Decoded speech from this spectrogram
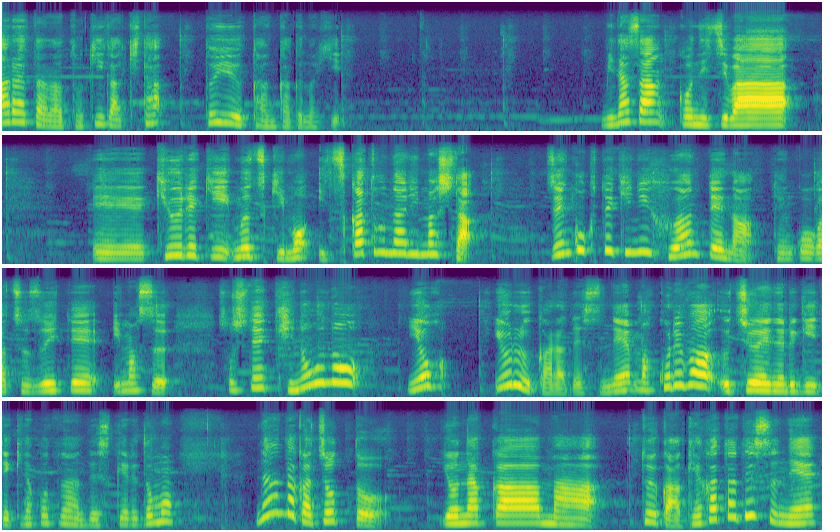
新たな時が来たという感覚の日。皆さんこんにちは、えー、旧暦六月も5日となりました。全国的に不安定な天候が続いています。そして昨日の夜からですね、まあ、これは宇宙エネルギー的なことなんですけれどもなんだかちょっと夜中まあというか明け方ですね。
